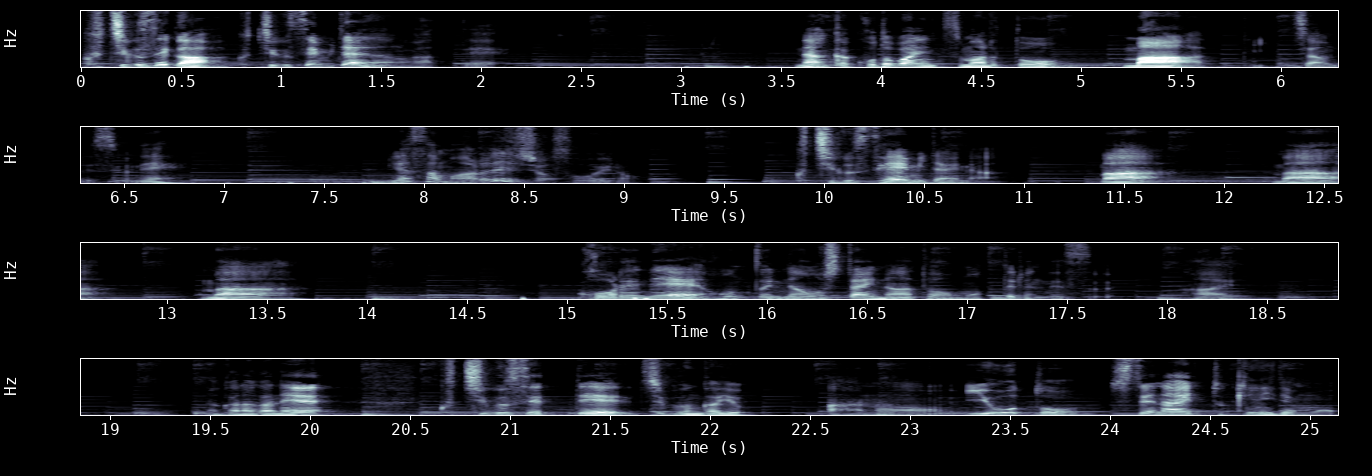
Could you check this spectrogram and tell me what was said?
口癖か。口癖みたいなのがあって、なんか言葉に詰まると、まあって言っちゃうんですよね。皆さんもあるでしょ、そういうの。口癖みたいな。まあ、まあ、まあ。これね、本当に直したいなとは思ってるんです。はい。なかなかね、口癖って自分がよ、あの、言おうとしてない時にでも、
